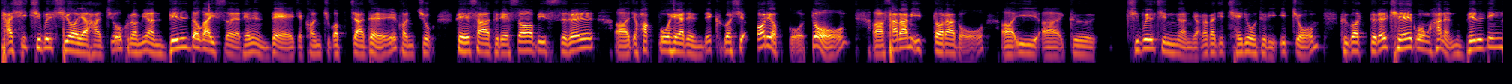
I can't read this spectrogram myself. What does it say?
다시 집을 지어야 하죠. 그러면 빌더가 있어야 되는데 이제 건축업자들, 건축 회사들의 서비스를 어, 이제 확보해야 되는데 그것이 어렵고 또 어, 사람이 있더라도 어, 이그 집을 짓는 여러 가지 재료들이 있죠. 그것들을 제공하는 building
